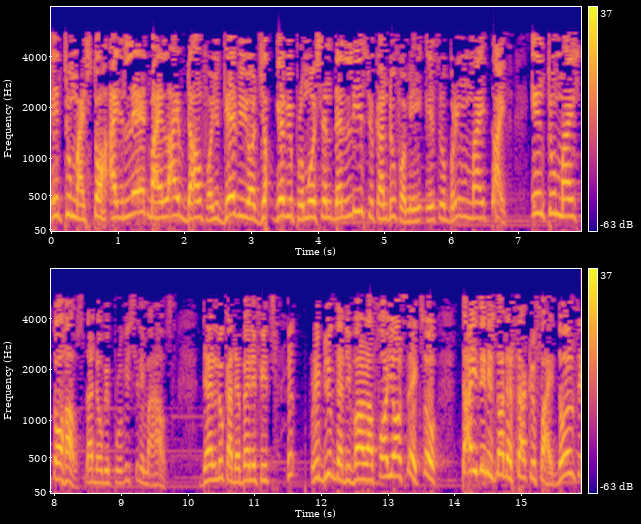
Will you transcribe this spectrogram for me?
into my store. I laid my life down for you, gave you your job, gave you promotion. The least you can do for me is to bring my tithe into my storehouse, that there will be provision in my house. Then look at the benefits. Rebuke the devourer for your sake. So Tithing is not a sacrifice. Don't say,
